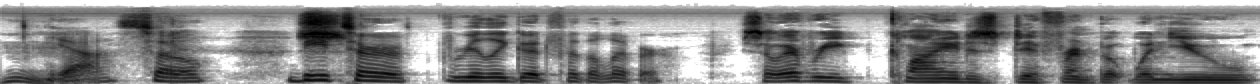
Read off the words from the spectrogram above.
Yeah, so beets are really good for the liver. So every client is different, but when you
